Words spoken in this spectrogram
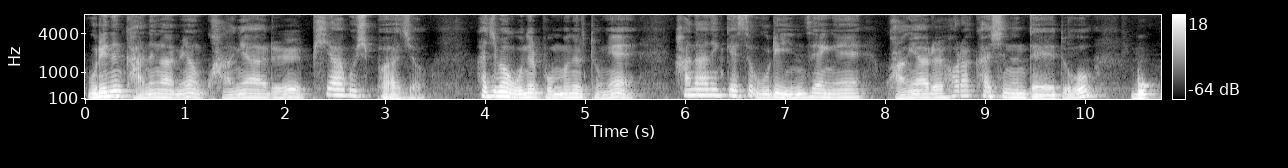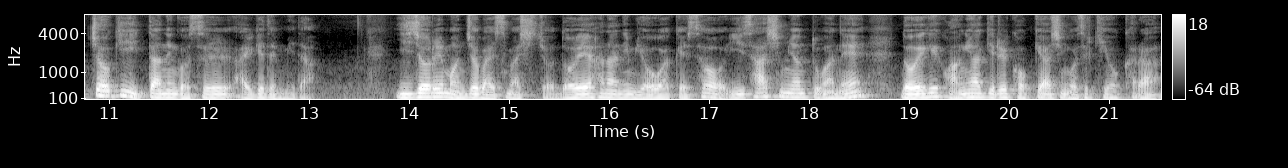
우리는 가능하면 광야를 피하고 싶어 하죠. 하지만 오늘 본문을 통해 하나님께서 우리 인생에 광야를 허락하시는 데에도 목적이 있다는 것을 알게 됩니다. 2절에 먼저 말씀하시죠. 너의 하나님 여호와께서 이 40년 동안에 너에게 광야 길을 걷게 하신 것을 기억하라.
